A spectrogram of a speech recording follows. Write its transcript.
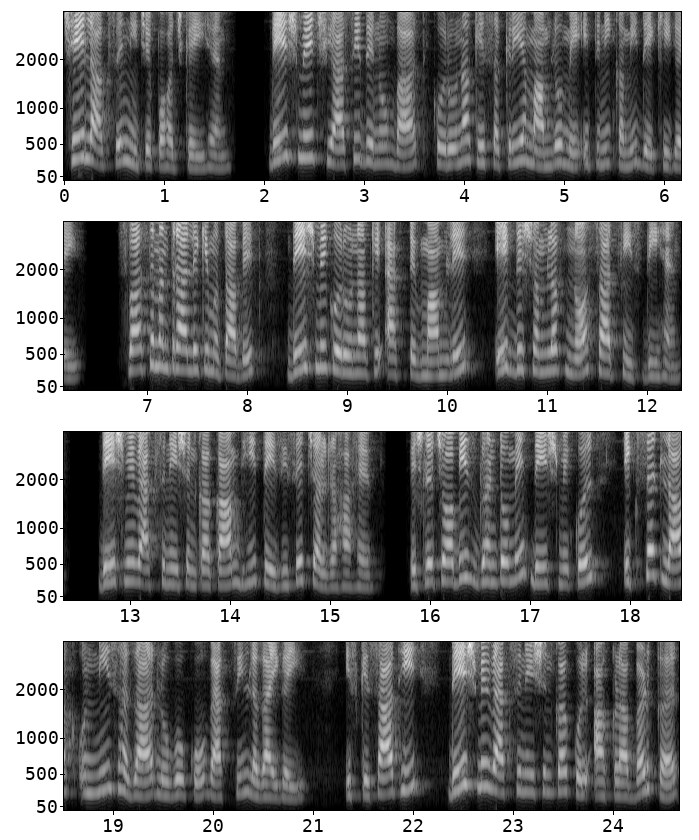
छह लाख से नीचे पहुँच गई है। देश में छियासी दिनों बाद कोरोना के सक्रिय मामलों में इतनी कमी देखी गई। स्वास्थ्य मंत्रालय के मुताबिक, देश में कोरोना के एक्टिव मामले एक दशमलव नौ सात फ़ीसदी हैं। देश में वैक्सीनेशन का काम भी तेज़ी से चल रहा है। पिछले 24 घंटों में देश में कुल इकसठ लाख उन्नीस हज़ार लोगों को वैक्सीन लगाई गई। इसके साथ ही, देश में वैक्सीनेशन का कुल आंकड़ा बढ़कर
